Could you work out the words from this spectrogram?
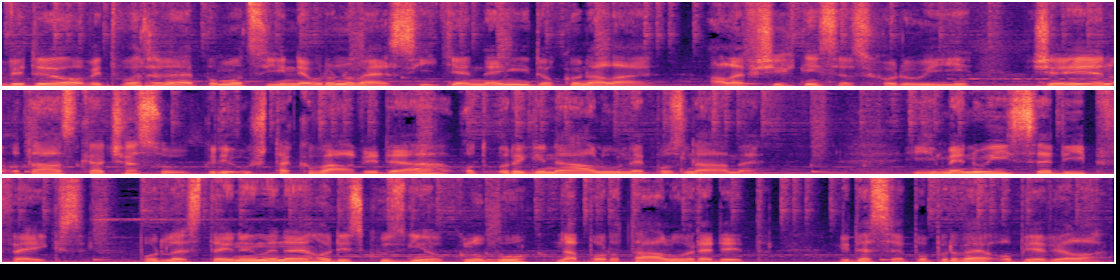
Video vytvořené pomocí neuronové sítě není dokonalé, ale všichni se shodují, že je jen otázka času, kdy už taková videa od originálu nepoznáme. Jmenují se Deepfakes podle stejnojmeného diskuzního klubu na portálu Reddit, kde se poprvé objevila.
